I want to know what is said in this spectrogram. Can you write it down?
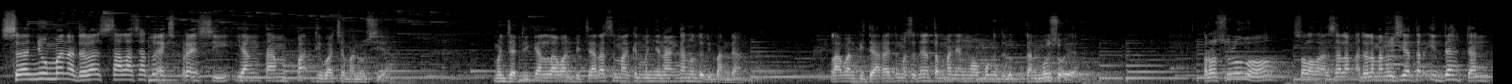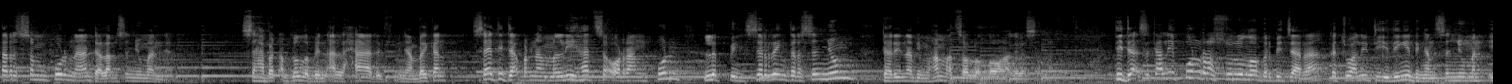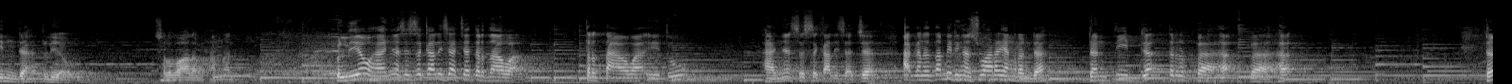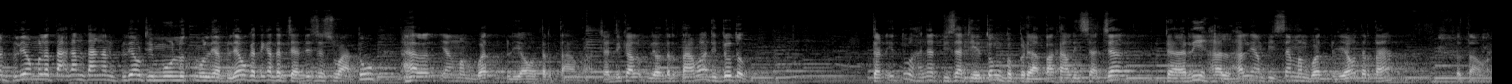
Senyuman adalah salah satu ekspresi yang tampak di wajah manusia. Menjadikan lawan bicara semakin menyenangkan untuk dipandang. Lawan bicara itu maksudnya teman yang ngomong itu bukan musuh ya. Rasulullah SAW adalah manusia terindah dan tersempurna dalam senyumannya. Sahabat Abdullah bin Al-Harith menyampaikan, saya tidak pernah melihat seorang pun lebih sering tersenyum dari Nabi Muhammad SAW. Tidak sekalipun Rasulullah berbicara kecuali diiringi dengan senyuman indah beliau. Sallallahu alaihi Muhammad. Beliau hanya sesekali saja tertawa. Tertawa itu hanya sesekali saja, akan tetapi dengan suara yang rendah dan tidak terbahak-bahak. Dan beliau meletakkan tangan beliau di mulut mulia beliau ketika terjadi sesuatu hal yang membuat beliau tertawa. Jadi kalau beliau tertawa ditutup dan itu hanya bisa dihitung beberapa kali saja dari hal-hal yang bisa membuat beliau tertawa.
